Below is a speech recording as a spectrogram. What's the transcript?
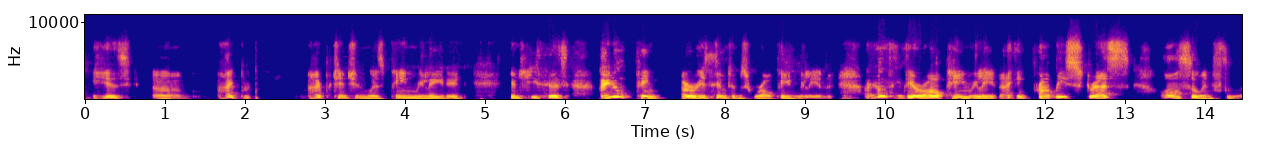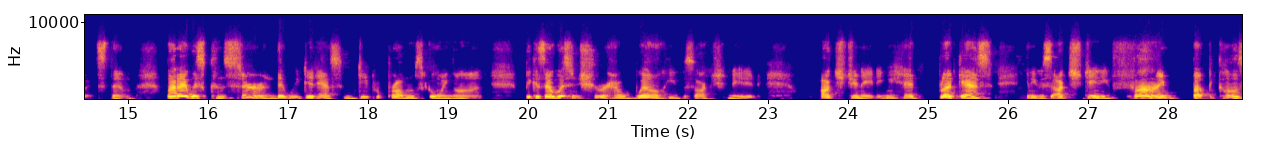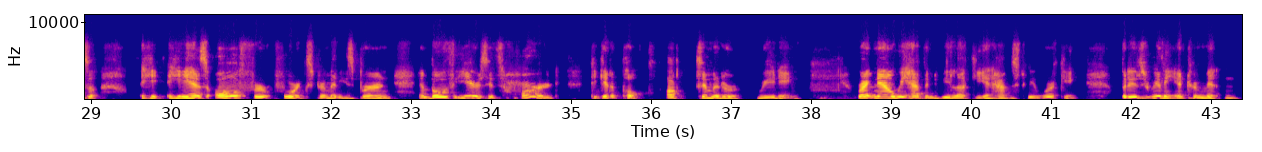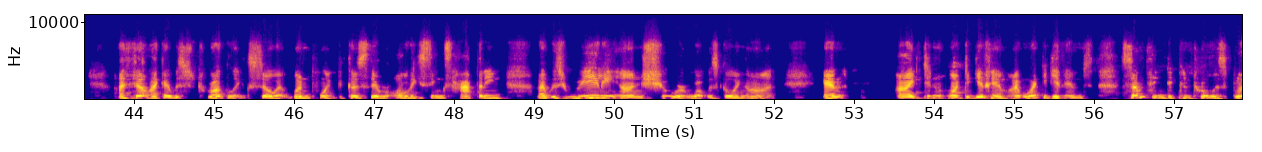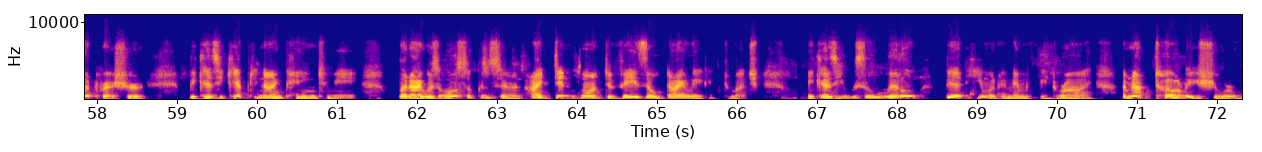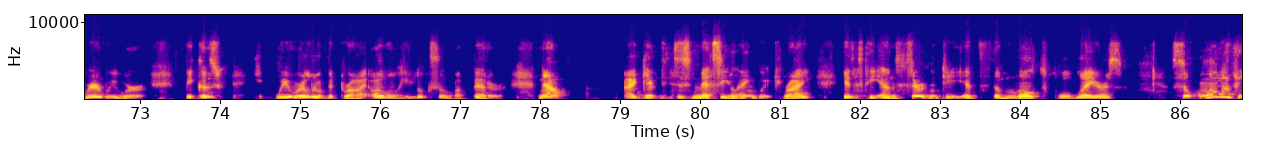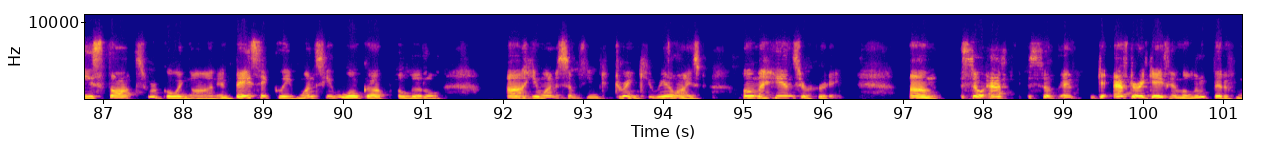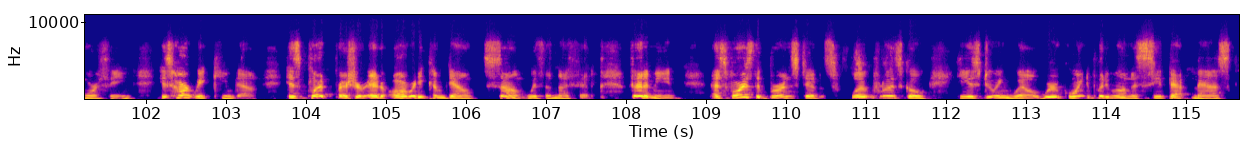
his uh, hyper, hypertension was pain related? And she says, I don't think or his symptoms were all pain related. I don't think they were all pain related. I think probably stress also influenced them. But I was concerned that we did have some deeper problems going on because I wasn't sure how well he was oxygenated, oxygenating. He had blood gas and he was oxygenating fine, but because of, he, he has all four, four extremities burned and both ears, it's hard to get a pulse oximeter reading. Right now, we happen to be lucky, it happens to be working, but it's really intermittent. I felt like I was struggling. So at one point, because there were all these things happening, I was really unsure what was going on. And I didn't want to give him, I wanted to give him something to control his blood pressure because he kept denying pain to me. but I was also concerned. I didn't want to vasodilate him too much because he was a little bit hemodynamically dry. I'm not totally sure where we were because we were a little bit dry, although he looks a lot better. Now, I get this messy language, right? It's the uncertainty, it's the multiple layers. So all of these thoughts were going on. And basically, once he woke up a little, uh, he wanted something to drink. He realized, oh, my hands are hurting. Um, so after so after I gave him a little bit of morphine, his heart rate came down. His blood pressure had already come down some with the nifedipine. As far as the burn status fluids go, he is doing well. We're going to put him on a CPAP mask.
